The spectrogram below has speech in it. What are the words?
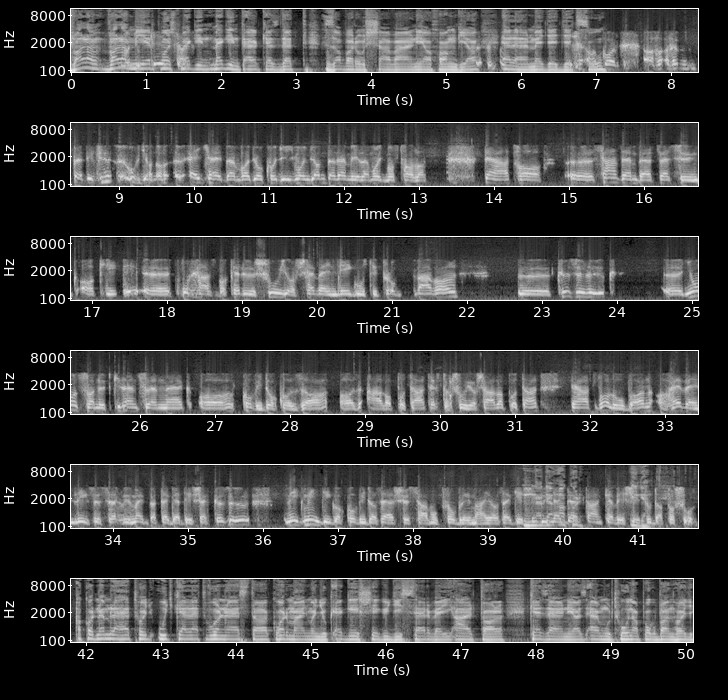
Vala, valamiért most megint, megint elkezdett zavarossá válni a hangja, elelmegy egy-egy szó. Akkor a, pedig ugyan egy helyben vagyok, hogy így mondjam, de remélem, hogy most hallak. Tehát ha száz embert veszünk, aki kórházba kerül súlyos heveny légúti problémával, közülük 85-90-nek a Covid okozza az állapotát, ezt a súlyos állapotát, tehát valóban a heveny légzőszervű megbetegedések közül még mindig a Covid az első számú problémája az egészségügynek, de, akkor, de talán kevéssé igen. tudatosul. Akkor nem lehet, hogy úgy kellett volna ezt a kormány mondjuk egészségügyi szervei által kezelni az elmúlt hónapokban, hogy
